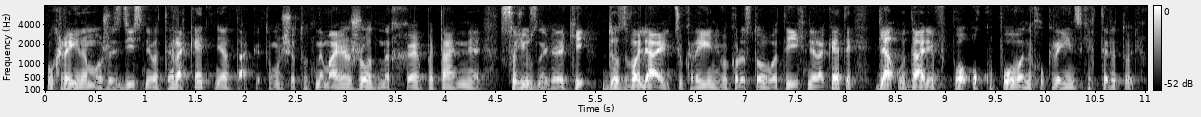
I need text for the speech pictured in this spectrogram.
Україна може здійснювати ракетні атаки, тому що тут немає жодних е, питань союзників, які дозволяють Україні використовувати їхні ракети для ударів по окупованих українських територіях,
